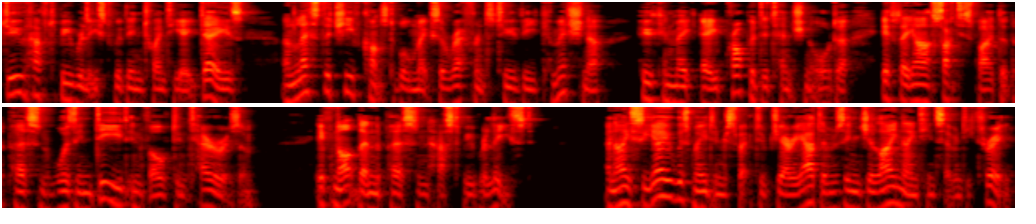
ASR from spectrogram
do have to be released within 28 days, unless the Chief Constable makes a reference to the Commissioner, who can make a proper detention order if they are satisfied that the person was indeed involved in terrorism. If not, then the person has to be released. An ICO was made in respect of Gerry Adams in July 1973,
